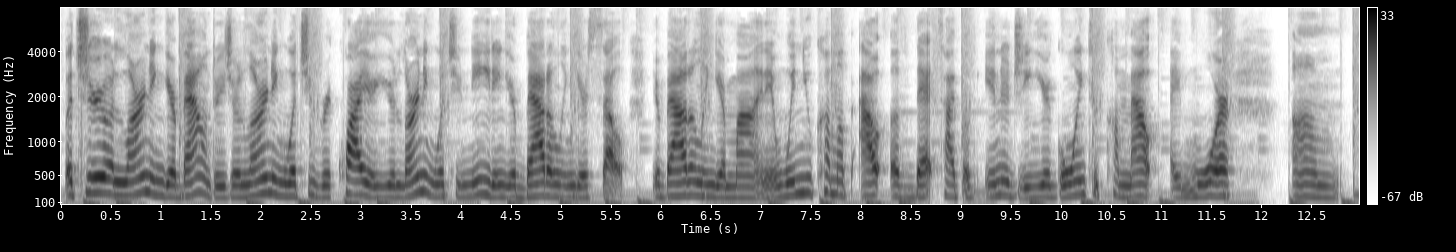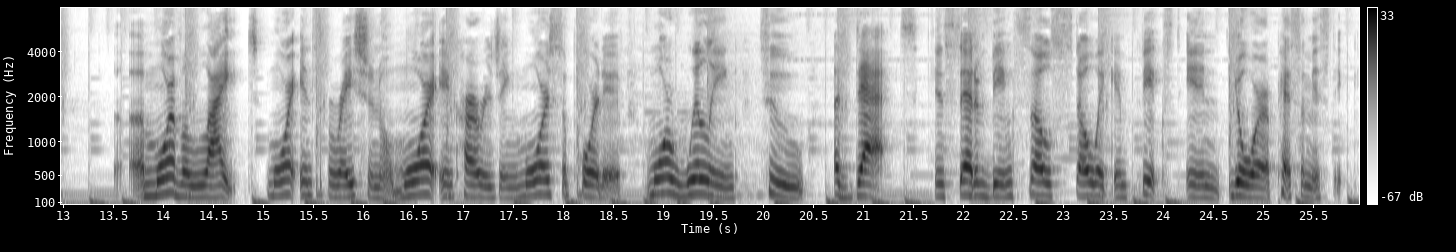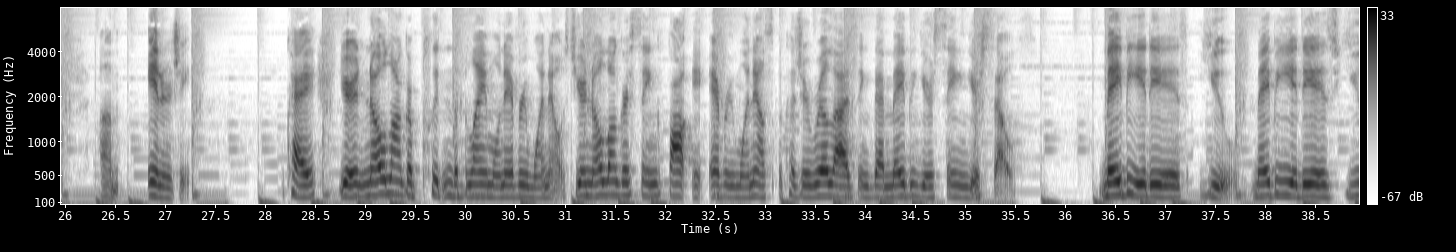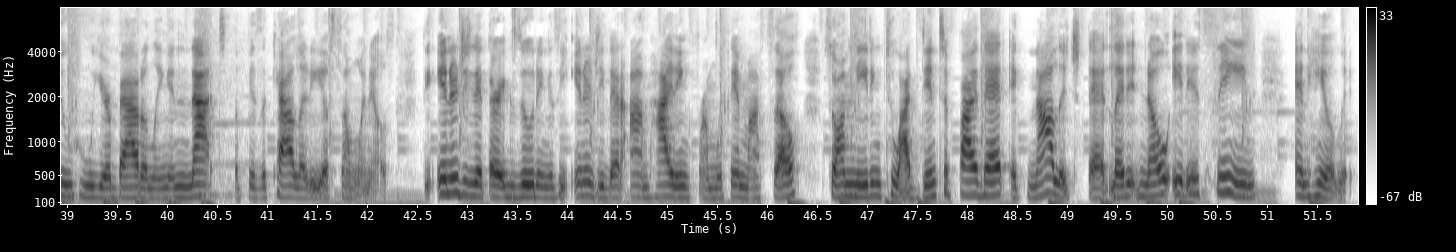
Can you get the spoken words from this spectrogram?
But you're learning your boundaries. You're learning what you require. You're learning what you need, and you're battling yourself. You're battling your mind. And when you come up out of that type of energy, you're going to come out a more um, a more of a light, more inspirational, more encouraging, more supportive, more willing to adapt instead of being so stoic and fixed in your pessimistic um, energy. Okay, you're no longer putting the blame on everyone else. You're no longer seeing fault in everyone else because you're realizing that maybe you're seeing yourself. Maybe it is you. Maybe it is you who you're battling and not the physicality of someone else the energy that they're exuding is the energy that I'm hiding from within myself. So I'm needing to identify that, acknowledge that, let it know it is seen, and heal it.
